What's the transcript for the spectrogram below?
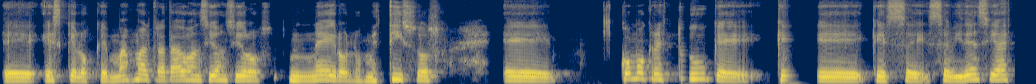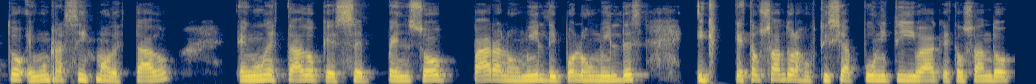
eh, es que los que más maltratados han sido, han sido los negros, los mestizos. ¿Cómo crees tú que, que, se, evidencia esto en un racismo de Estado, en un Estado que se pensó para los humildes y por los humildes y que está usando la justicia punitiva, que está usando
